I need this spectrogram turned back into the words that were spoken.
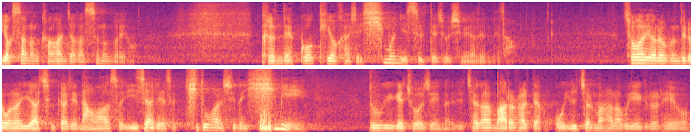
역사는 강한 자가 쓰는 거예요. 그런데 꼭 기억하세요. 힘은 있을 때 조심해야 됩니다. 저와 여러분들이 오늘 이 아침까지 나와서 이 자리에서 기도할 수 있는 힘이 누구에게 주어져 있는지 제가 말을 할 때꼭 1절만 하라고 얘기를 해요.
